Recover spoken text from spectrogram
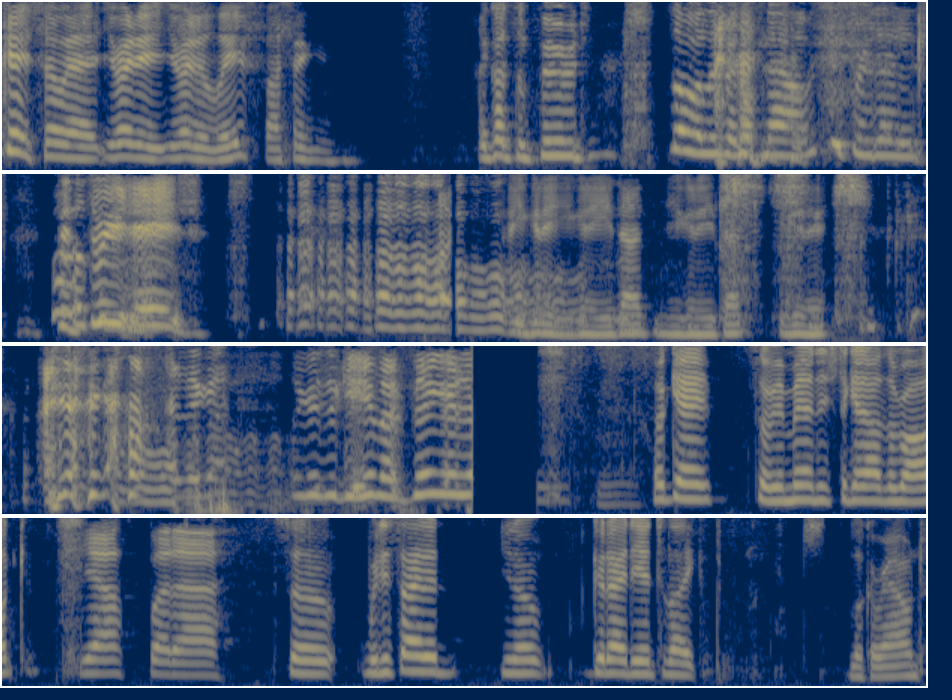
Okay, so uh, you ready? You ready to leave? I think I got some food. So we're living up now. It's been three days. What been three days. Are you gonna you gonna eat that? You gonna eat that? You gonna? I think I, think I, look, I can eat my fingers. Okay, so we managed to get out of the rock. Yeah, but uh, So we decided, you know, good idea to like look around.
